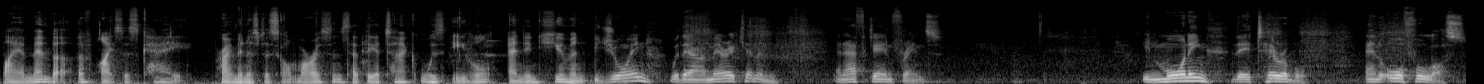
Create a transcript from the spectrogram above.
by a member of ISIS K. Prime Minister Scott Morrison said the attack was evil and inhuman. We join with our American and, and Afghan friends in mourning their terrible and awful loss.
